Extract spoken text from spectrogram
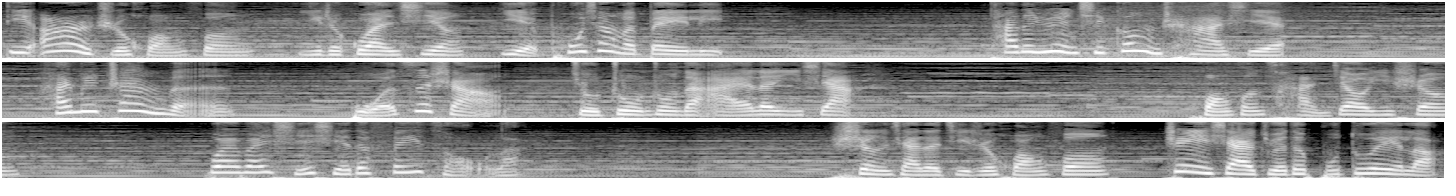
第二只黄蜂依着惯性也扑向了贝利，他的运气更差些。还没站稳，脖子上就重重的挨了一下。黄蜂惨叫一声，歪歪斜斜的飞走了。剩下的几只黄蜂这下觉得不对了。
